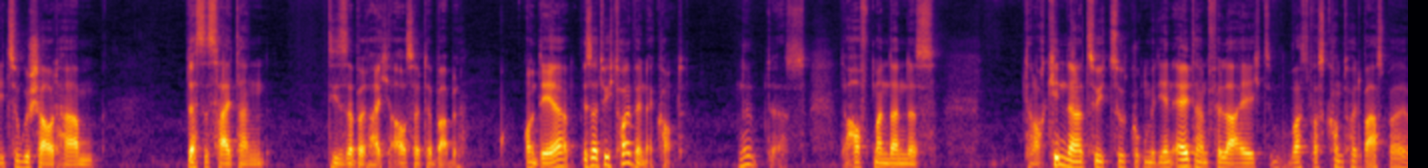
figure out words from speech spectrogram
die zugeschaut haben. Das ist halt dann dieser Bereich außerhalb der Bubble. Und der ist natürlich toll, wenn er kommt. Ne, das, da hofft man dann, dass dann auch Kinder natürlich zugucken mit ihren Eltern vielleicht. Was, was kommt heute Basketball?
